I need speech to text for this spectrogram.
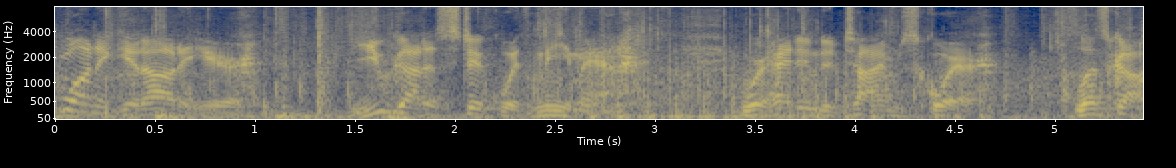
You want to get out of here? You got to stick with me, man. We're heading to Times Square. Let's go.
